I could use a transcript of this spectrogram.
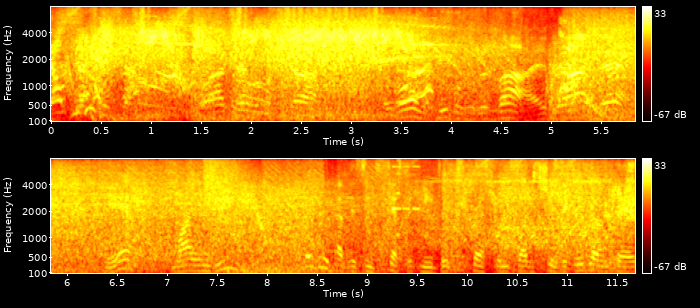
Don't let this up. Well, I tell you, uh, of all the people who revive, why them? Yes, why indeed? They do have this incessant need to express themselves physically, don't they?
